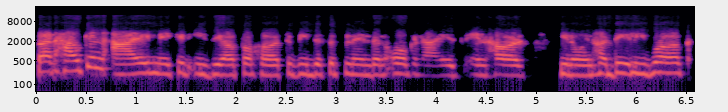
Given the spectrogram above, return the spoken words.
but how can i make it easier for her to be disciplined and organized in her you know in her daily work?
